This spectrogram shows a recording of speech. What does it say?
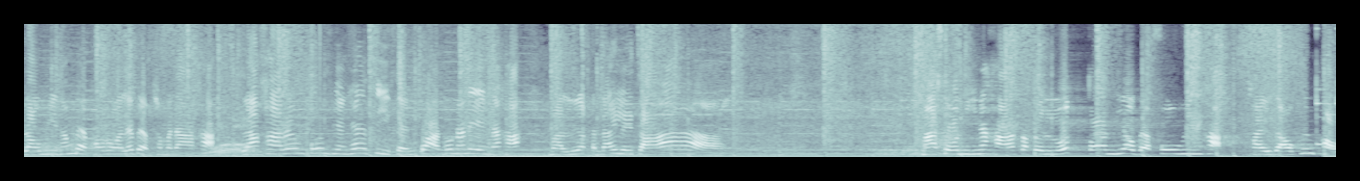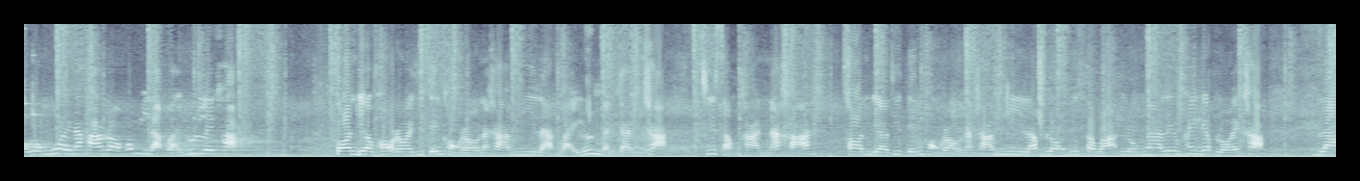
เรามีทั้งแบบพารอยและแบบธรรมดาค่ะ ราคาเริ่มต้นเพียงแค่4 0 0 0 0 0กว่าเท่านั้นเองนะคะ มาเลือกกันได้เลยจ้า มาโซนนี้นะคะจะเป็นรถตอนเดียวแบบโฟวินค่ะ ใครจะเอาขึ้นเขาลงห้วยนะคะ เราก็มีหลากหลายรุ่นเลยค่ะ ตอนเดียวพอรอยที่เต็นท์ของเรานะคะ มีหลากหลายรุ่นเหมือนกันค่ะ ที่สำคัญนะคะตอนเดียวที่เต็นท์ของเรานะคะ มีรับรองวิศวะลงหน้าเล่มให้เรียบร้อยค่ะ รา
